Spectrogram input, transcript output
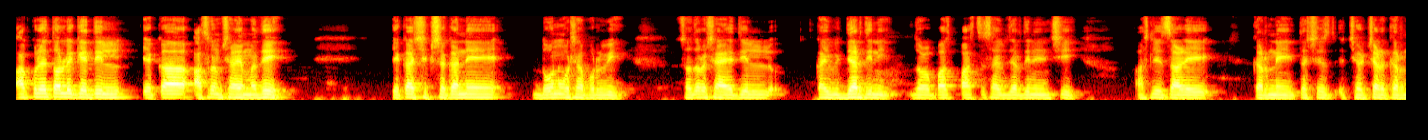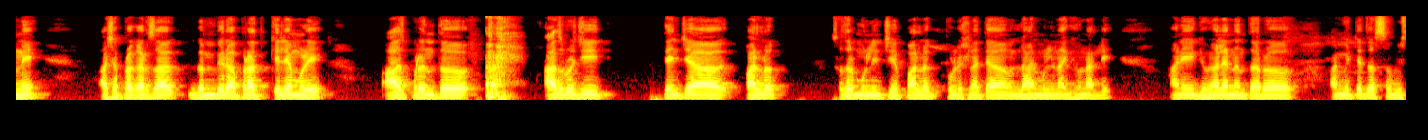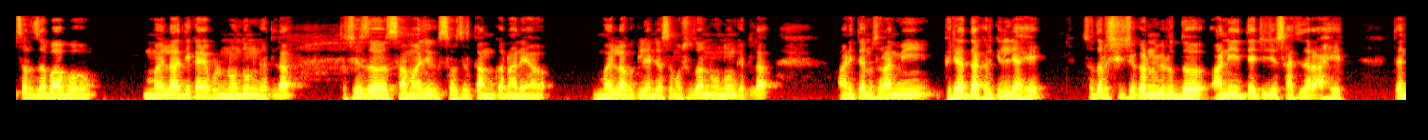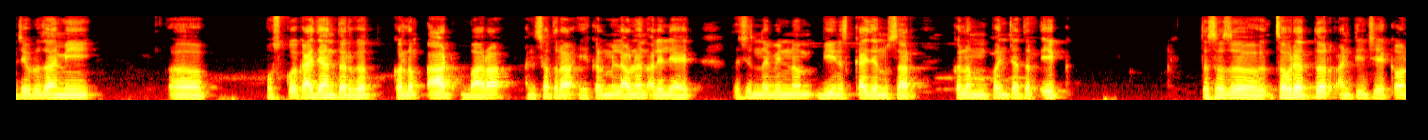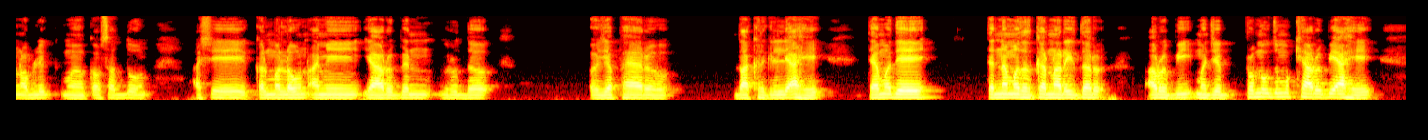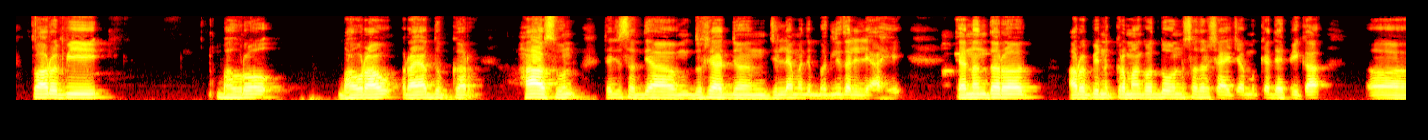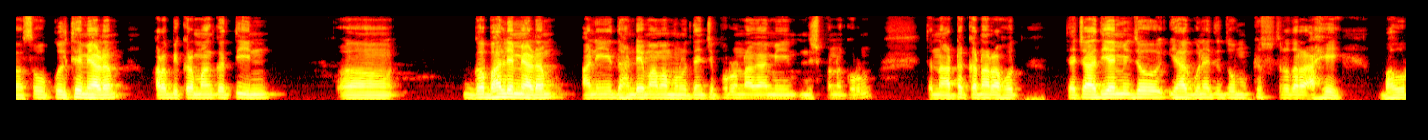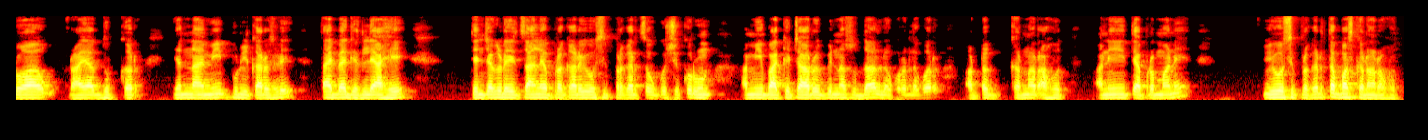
अकोले तालुक्यातील एका आश्रमशाळेमध्ये एका शिक्षकाने दोन वर्षापूर्वी सदर शाळेतील काही विद्यार्थिनी जवळपास पाच ते सहा विद्यार्थिनींशी असली चाळे करणे तसेच छेडछाड करणे अशा प्रकारचा गंभीर अपराध केल्यामुळे आजपर्यंत आज रोजी त्यांच्या पालक सदर मुलींचे पालक पोलिसला त्या लहान मुलींना घेऊन आले. आणि घेऊन आल्यानंतर आम्ही त्याचा सविस्तर जबाब महिला अधिकाऱ्याकडून नोंदवून घेतला. तसेच सामाजिक संस्थेत काम करणाऱ्या महिला वकील यांच्या समोर सुद्धा नोंदवून घेतला. आणि त्यानुसार आम्ही फिर्याद दाखल केलेली आहे. सदर शिक्षकांविरुद्ध आणि त्याचे जे साथीदार आहेत त्यांच्याविरुद्ध आम्ही पुस्को पोस्को कायद्याअंतर्गत कलम आठ बारा आणि सतरा हे कलमे लावण्यात आलेले आहेत. तसेच नवीन बी एन एस कायद्यानुसार कलम पंच्याहत्तर एक तसंच चौऱ्याहत्तर आणि तीनशे एकावन्न ऑब्लिक कवसात दोन असे कलम लावून आम्ही या आरोपींविरुद्ध एफ आय आर दाखल केलेली आहे. त्यामध्ये त्यांना मदत करणारे इतर आरोपी म्हणजे प्रमुख जो मुख्य आरोपी आहे तो आरोपी भाऊराव भाऊराव राया दुपकर हा असून त्याची सध्या दुसऱ्या ज- जिल्ह्यामध्ये बदली झालेली आहे. त्यानंतर आरोपी क्रमांक दोन सदर शाळेच्या मुख्याध्यापिका सौ कुलथे मॅडम आरोपी क्रमांक तीन गभाले मॅडम आणि धांडे मामा म्हणून त्यांचे पूर्ण नावे आम्ही निष्पन्न करून त्यांना अटक करणार आहोत. त्याच्या आधी आम्ही जो ह्या गुन्ह्यातील जो मुख्य सूत्रधार आहे भाऊराव राया धुपकर यांना आम्ही पुढील कारवाईसाठी ताब्यात घेतले आहे. त्यांच्याकडे चांगल्या प्रकारे व्यवस्थित प्रकारे चौकशी करून आम्ही बाकीच्या आरोपींना सुद्धा लवकरात लवकर अटक करणार आहोत आणि त्याप्रमाणे व्यवस्थित प्रकारे तपास करणार आहोत.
